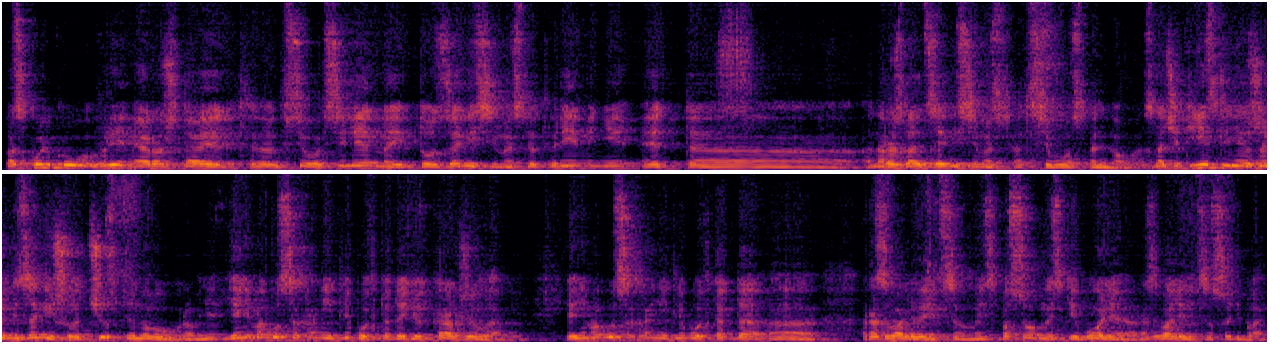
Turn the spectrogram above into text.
поскольку время рождает э, все во Вселенной, то зависимость от времени – это… она рождает зависимость от всего остального. Значит, если я завишу от чувственного уровня, я не могу сохранить любовь, когда идет крах желаний. Я не могу сохранить любовь, когда э, разваливаются мои способности, воля, разваливается судьба.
